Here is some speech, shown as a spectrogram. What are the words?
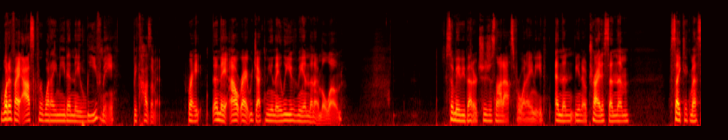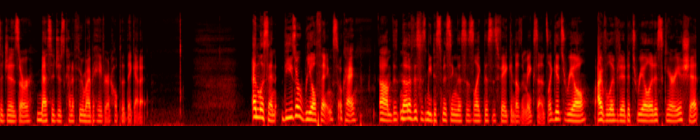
What if I ask for what I need and they leave me because of it, right? And they outright reject me and they leave me and then I'm alone. So maybe better to just not ask for what I need and then, you know, try to send them psychic messages or messages kind of through my behavior and hope that they get it. And listen, these are real things, okay? Um, th- none of this is me dismissing this as like this is fake and doesn't make sense. Like it's real. I've lived it. It's real. It is scary as shit.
